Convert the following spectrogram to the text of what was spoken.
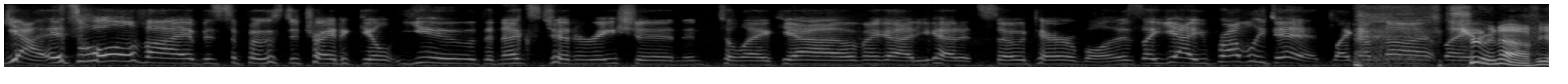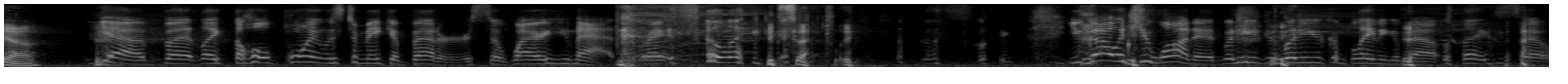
yeah its whole vibe is supposed to try to guilt you the next generation into like yeah oh my god you had it so terrible and it's like yeah you probably did like i'm not like True enough. Yeah. yeah, but like the whole point was to make it better. So why are you mad, right? So like, Exactly. you got what you wanted. What are you What are you complaining about? Like so.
